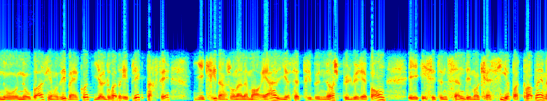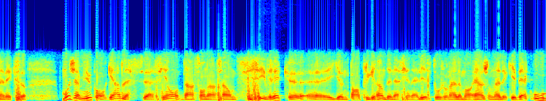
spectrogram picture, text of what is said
nos, nos, boss, ils ont dit, ben écoute, il a le droit de réplique, parfait. Il écrit dans le Journal de Montréal, il y a cette tribune-là, je peux lui répondre, et, et c'est une saine démocratie, il n'y a pas de problème avec ça. Moi, j'aime mieux qu'on regarde la situation dans son ensemble. Si c'est vrai qu'il euh, y a une part plus grande de nationalistes au Journal de Montréal, Journal de Québec, ou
